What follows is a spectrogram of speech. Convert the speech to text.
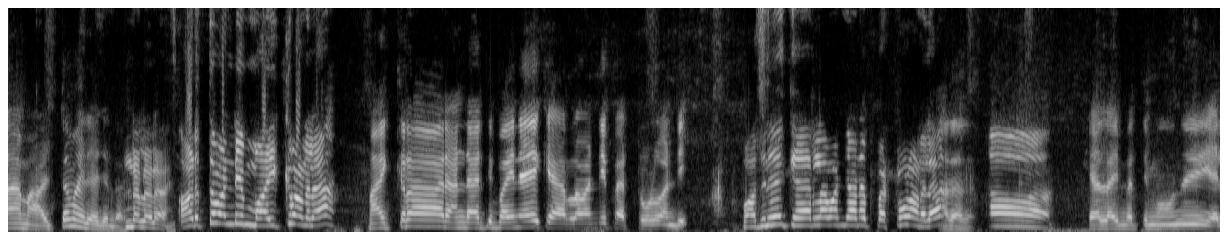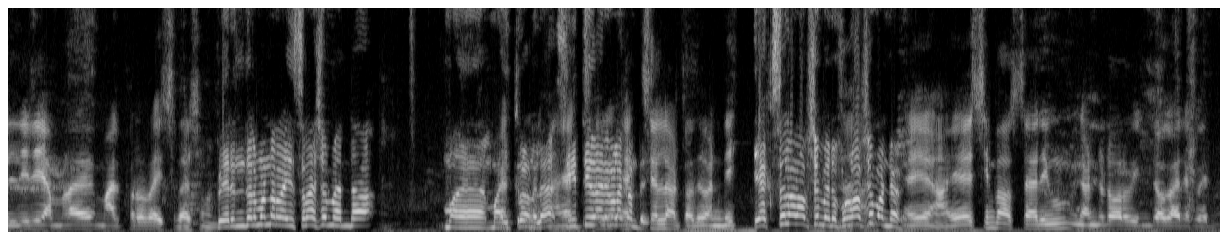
ആ മൾട്ട മൈലേജ് ഉണ്ട്? ഉണ്ടല്ലോ അല്ലേ? അടുത്ത വണ്ടി മൈക്രോ ആണല്ലേ മൈക്ര രണ്ടായിരത്തി പതിനേഴ് കേരള വണ്ടി പെട്രോൾ വണ്ടി. പതിനേഴ് കേരള വണ്ടിയാണ് പെട്രോൾ ആണല്ലേ അതെ അതെ. ആ. കേരള അമ്പത്തി മൂന്ന് എല്ലിൽ നമ്മളെ മലപ്പുറം രജിസ്ട്രേഷൻ വണ്ടി പെരിന്തൽമണ്ണ രജിസ്ട്രേഷൻ വരുന്ന മൈക്രോ ആണല്ലേ സീറ്റ് കാര്യങ്ങളൊക്കെ ഉണ്ട്? അത് വണ്ടി. എക്സൽ ഓപ്ഷൻ വരും ഫുൾ ഓപ്ഷൻ വണ്ടിയാണ്. ഏഷ്യൻ പവർ സ്റ്റാരിങ്ങും രണ്ട് ഡോർ വിൻഡോ കാര്യമൊക്കെ വരുന്നു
